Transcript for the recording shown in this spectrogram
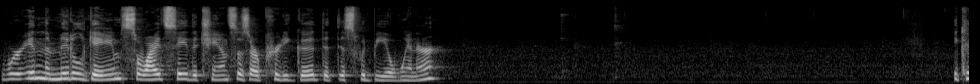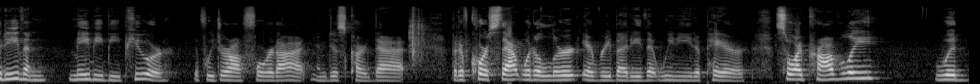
We're in the middle game, so I'd say the chances are pretty good that this would be a winner. It could even maybe be pure if we draw a four dot and discard that. But of course, that would alert everybody that we need a pair. So I probably would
